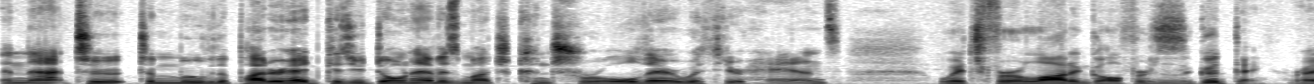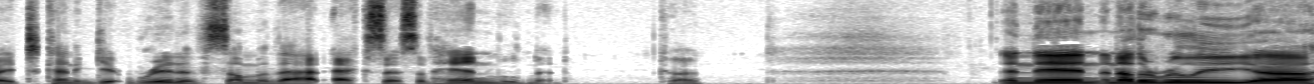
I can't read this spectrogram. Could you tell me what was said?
and that to, to move the putter head because you don't have as much control there with your hands which for a lot of golfers is a good thing, right? To kind of get rid of some of that excess of hand movement, okay? And then another really uh,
